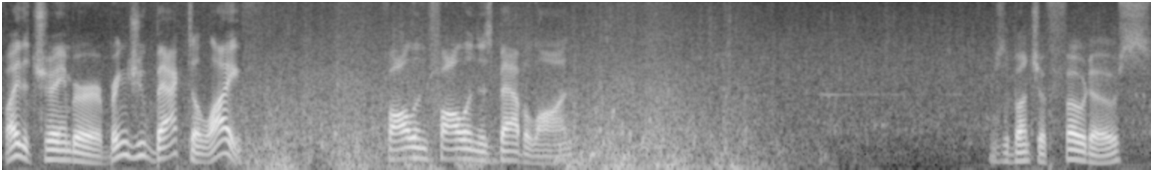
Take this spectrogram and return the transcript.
Vita chamber brings you back to life. Fallen, fallen is Babylon. There's a bunch of photos.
